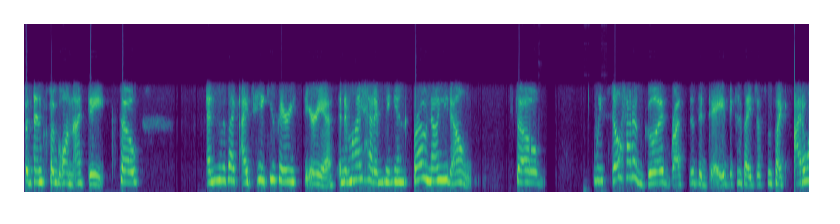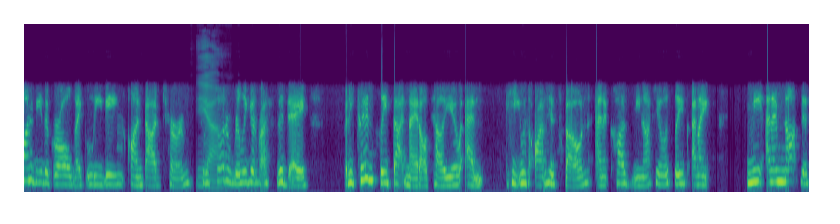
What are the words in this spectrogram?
but then still go on that date? So, and he was like, I take you very serious. And in my head, I'm thinking, bro, no, you don't. So we still had a good rest of the day because I just was like, I don't want to be the girl like leaving on bad terms. So we still had a really good rest of the day, but he couldn't sleep that night, I'll tell you. And he was on his phone and it caused me not to be able to sleep. And I, me, and I'm not this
